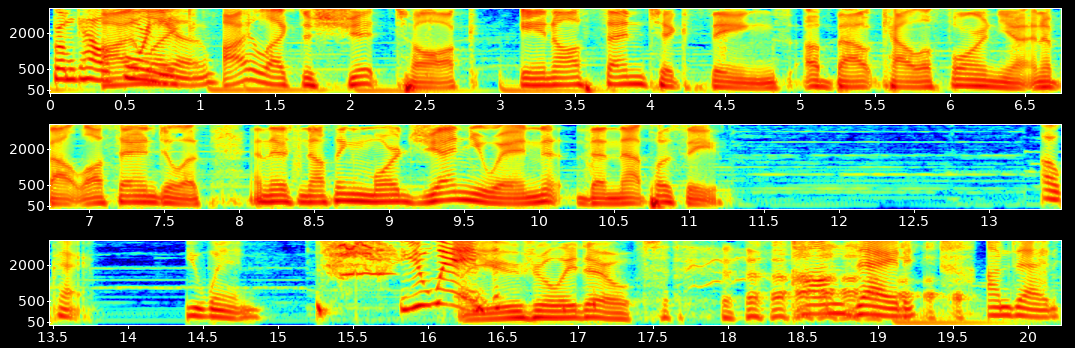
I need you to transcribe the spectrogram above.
from California. I like, I like to shit talk inauthentic things about California and about Los Angeles. And there's nothing more genuine than that pussy. okay, you win. you win. I win. usually do. I'm dead. I'm dead.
